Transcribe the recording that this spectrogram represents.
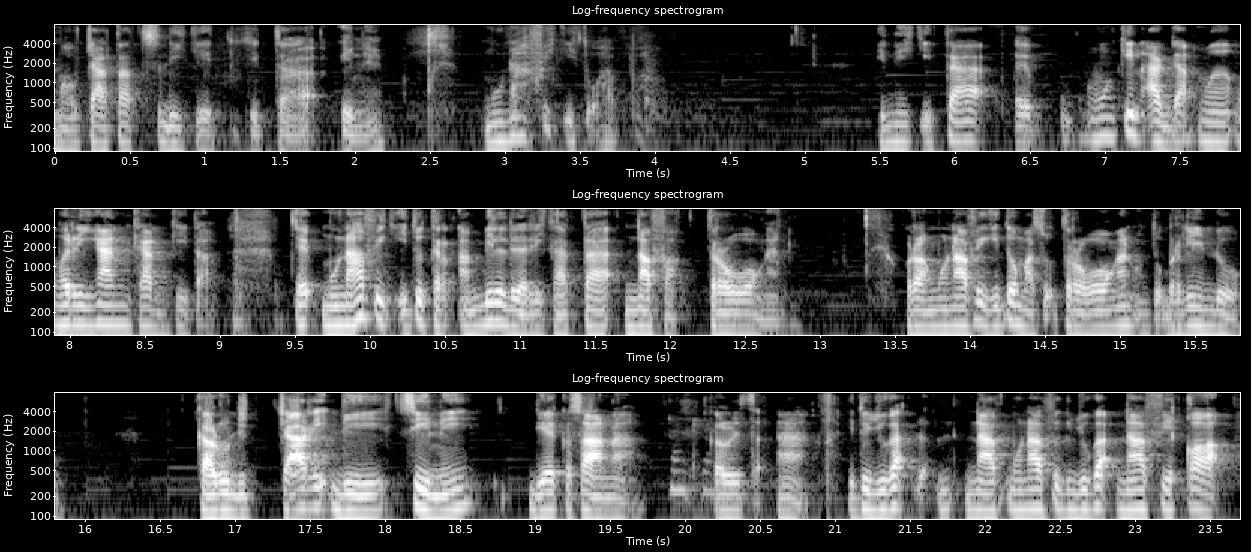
mau catat sedikit kita ini. Munafik itu apa? Ini kita eh, mungkin agak me- meringankan kita. Eh, munafik itu terambil dari kata nafak, terowongan. Orang munafik itu masuk terowongan untuk berlindung. Kalau dicari di sini, dia ke sana. Oke. Kalau nah, itu juga na- munafik juga nafiqa.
